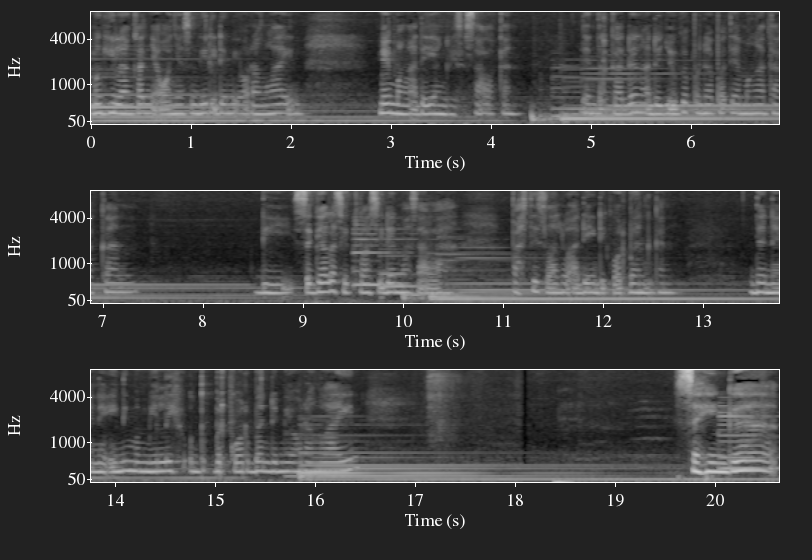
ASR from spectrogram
menghilangkan nyawanya sendiri demi orang lain. Memang ada yang disesalkan. Dan terkadang ada juga pendapat yang mengatakan di segala situasi dan masalah pasti selalu ada yang dikorbankan dan nenek ini memilih untuk berkorban demi orang lain sehingga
